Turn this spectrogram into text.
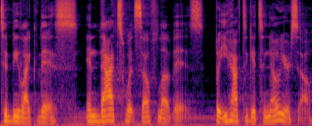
to be like this. And that's what self-love is. But you have to get to know yourself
